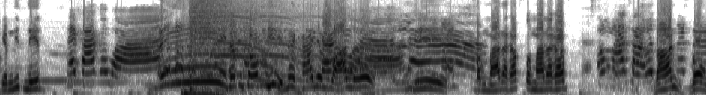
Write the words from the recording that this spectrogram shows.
เค็มนิดนิดแม่ค้าก็หวานๆเอ้ยท่านผู้ชมนี่แม่ค้ายังหวานเลย นี่ต้องมานะครับต้องมานะครับ ต้องมาสาวร้านร่อง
